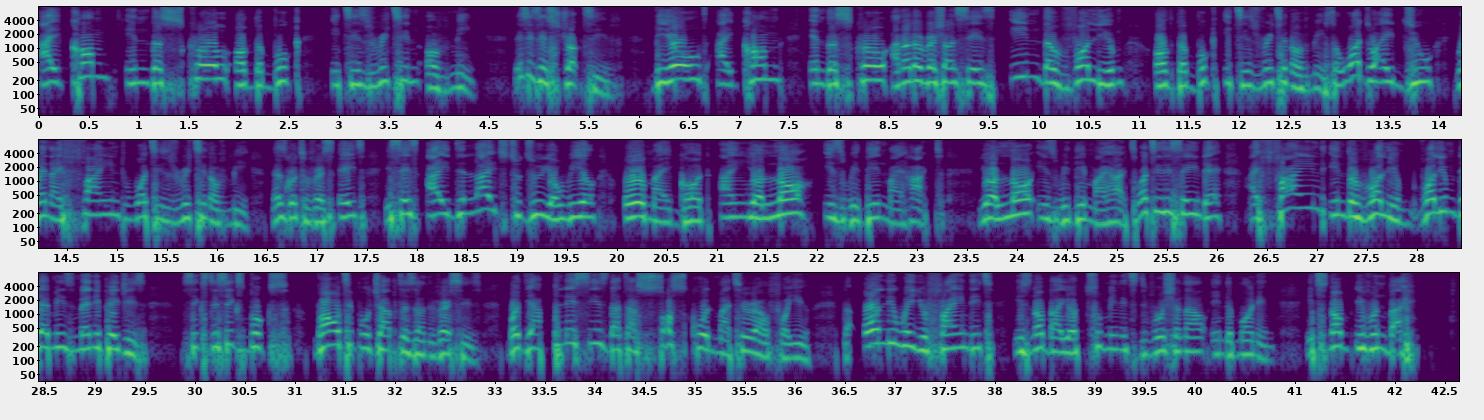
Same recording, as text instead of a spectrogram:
I come in the scroll of the book, it is written of me. This is instructive. Behold, I come in the scroll. Another version says, In the volume of the book it is written of me. So, what do I do when I find what is written of me? Let's go to verse 8. It says, I delight to do your will, O my God, and your law is within my heart. Your law is within my heart. What is he saying there? I find in the volume, volume there means many pages, 66 books, multiple chapters and verses. But there are places that are source code material for you. The only way you find it is not by your two minutes devotional in the morning. It's not even by,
